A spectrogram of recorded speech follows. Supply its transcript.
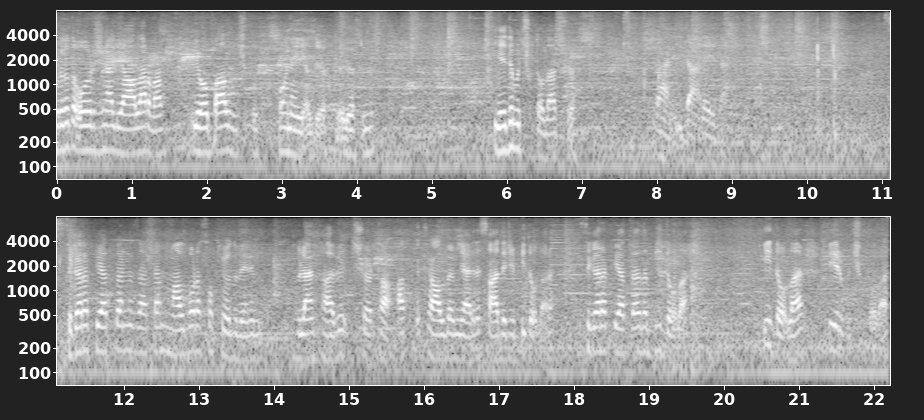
Burada da orijinal yağlar var. Yo balmış bu. O ne yazıyor görüyorsunuz. 7.5 dolar şu. Yani idare eder. Sigara fiyatlarını zaten Marlboro satıyordu benim Bülent abi tişört atlık aldığım yerde sadece 1 dolara. Sigara fiyatları da 1 dolar. 1 dolar, 1,5 dolar.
